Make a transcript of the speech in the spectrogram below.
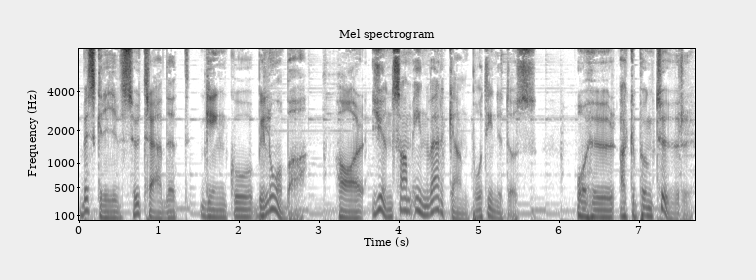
beskrivs hur trädet ginkgo biloba har gynnsam inverkan på tinnitus och hur akupunktur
